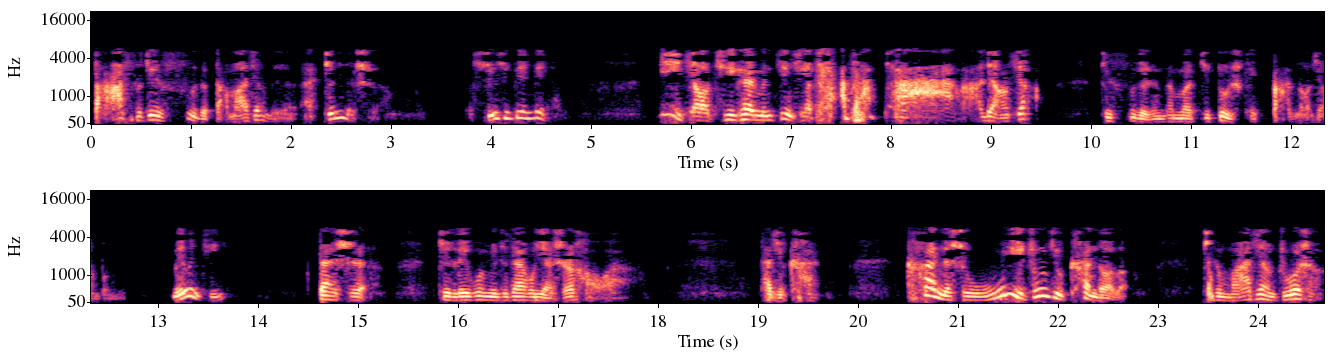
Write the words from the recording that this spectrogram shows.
打死这四个打麻将的人，哎，真的是随随便便。一脚踢开门进去，啪啪啪两下，这四个人他妈就顿时可以大脑浆崩裂，没问题。但是这雷国明这家伙眼神好啊，他就看，看的是无意中就看到了这个麻将桌上，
